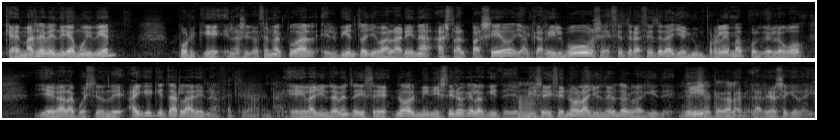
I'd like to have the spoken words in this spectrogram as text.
Que además le vendría muy bien porque en la situación actual el viento lleva la arena hasta el paseo y al carril bus, etcétera, etcétera, y hay un problema porque luego llega la cuestión de hay que quitar la arena. El ayuntamiento dice, no, el ministerio que lo quite, y el ministerio dice, no, el ayuntamiento que la quite. Y, se queda la, arena. la arena. se queda ahí.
